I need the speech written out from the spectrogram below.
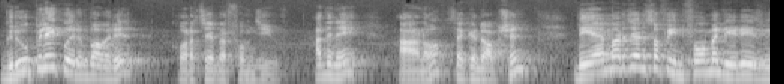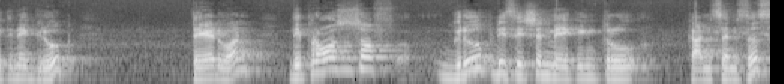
ഗ്രൂപ്പിലേക്ക് വരുമ്പോൾ അവർ കുറച്ചേ പെർഫോം ചെയ്യൂ. അതിനെ ആണോ? Second option the emergence of informal leaders within a group third one the process of group decision making through consensus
